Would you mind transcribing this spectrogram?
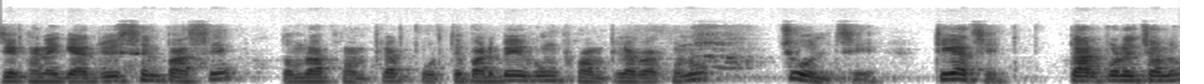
যেখানে গ্র্যাজুয়েশন পাশে তোমরা ফর্ম ফিল করতে পারবে এবং ফর্ম ফিল এখনও চলছে, ঠিক আছে? তারপরে চলো,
